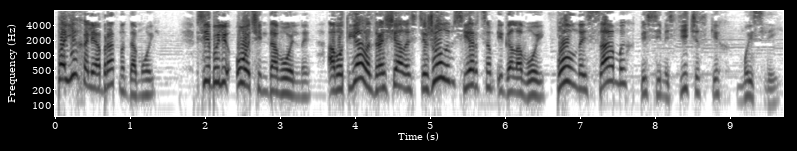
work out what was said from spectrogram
поехали обратно домой. Все были очень довольны, а вот я возвращалась с тяжелым сердцем и головой, полной самых пессимистических мыслей.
